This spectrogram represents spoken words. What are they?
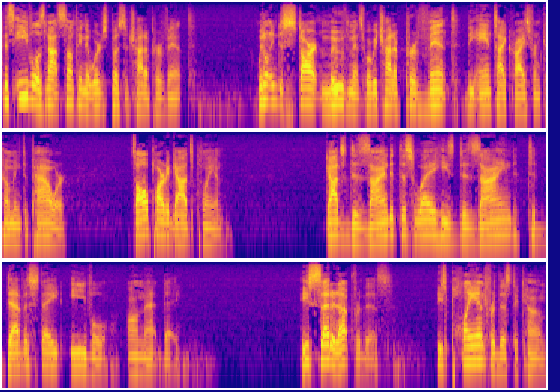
this evil is not something that we're supposed to try to prevent. We don't need to start movements where we try to prevent the Antichrist from coming to power. It's all part of God's plan. God's designed it this way. He's designed to devastate evil on that day. He's set it up for this. He's planned for this to come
